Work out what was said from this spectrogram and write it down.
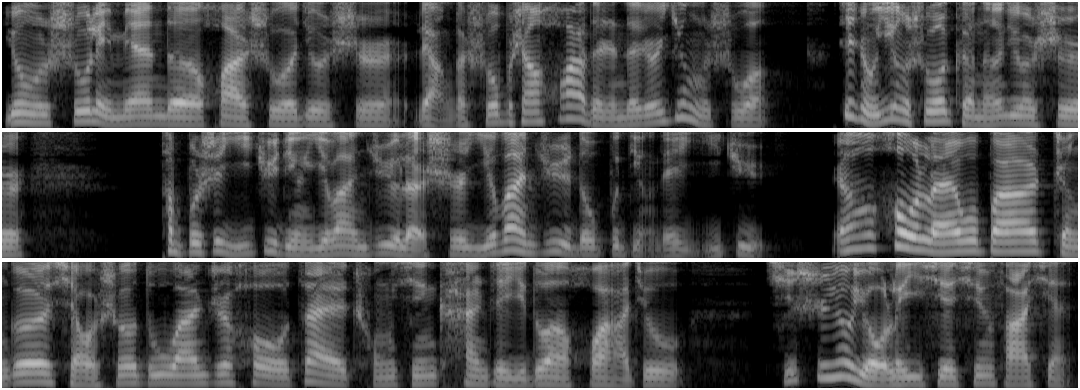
用书里面的话说，就是两个说不上话的人在这硬说。这种硬说可能就是他不是一句顶一万句了，是一万句都不顶这一句。然后后来我把整个小说读完之后，再重新看这一段话，就其实又有了一些新发现。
